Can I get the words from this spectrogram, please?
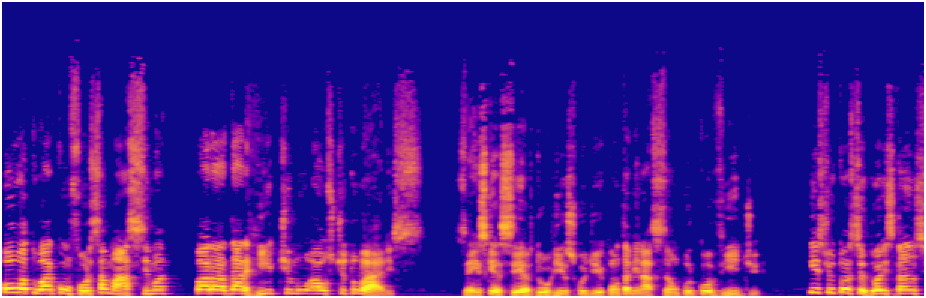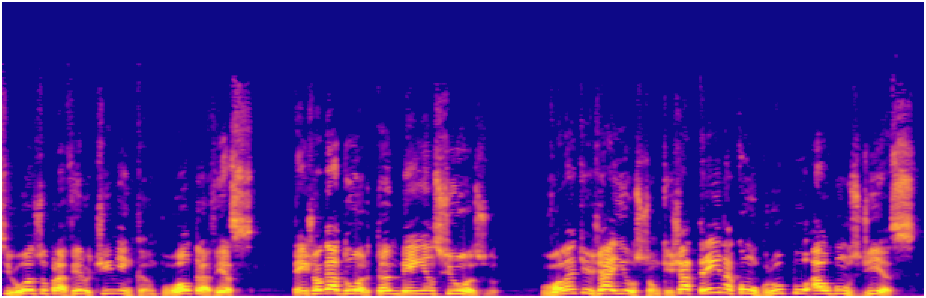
ou atuar com força máxima para dar ritmo aos titulares. Sem esquecer do risco de contaminação por Covid. E se o torcedor está ansioso para ver o time em campo outra vez, tem jogador também ansioso. O volante Jailson, que já treina com o grupo há alguns dias,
